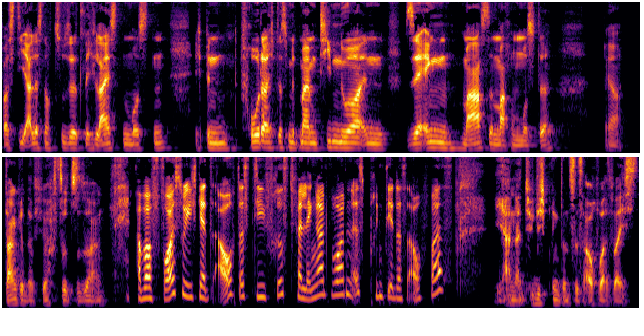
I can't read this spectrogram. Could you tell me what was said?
was die alles noch zusätzlich leisten mussten. Ich bin froh, dass ich das mit meinem Team nur in sehr engem Maße machen musste. Ja, danke dafür sozusagen. Aber freust du dich jetzt auch, dass die Frist verlängert worden ist? Bringt dir das auch was? Ja, natürlich bringt uns das auch was, weil ich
